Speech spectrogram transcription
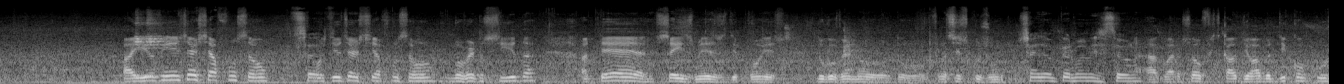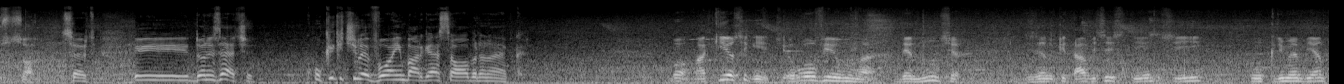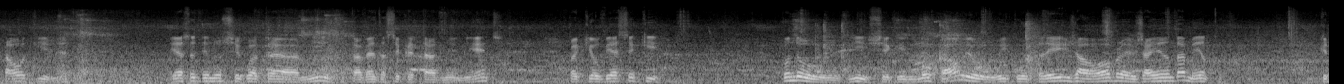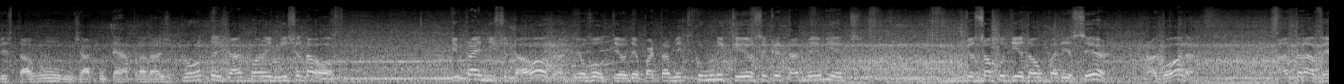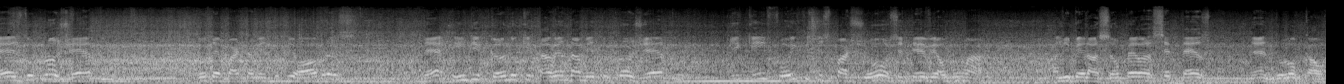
Aí eu vim exercer a função, certo. eu exerci a função do governo Cida até seis meses depois do governo do Francisco Júnior. Você ainda permaneceu, né? Agora sou fiscal de obra de concurso só. Certo. E, Donizete, o que, que te levou a embargar essa obra na época? Bom, aqui é o seguinte, houve uma denúncia dizendo que estava existindo sim um crime ambiental aqui, né? Essa denúncia chegou até mim, através da secretária do Meio Ambiente, para que eu viesse aqui. Quando eu vim, cheguei no local, eu encontrei já a obra já em andamento. Que eles estavam já com terra terraplanagem pronta, já com o início da obra. E para início da obra, eu voltei ao departamento e comuniquei ao secretário do Meio Ambiente. Que eu só podia dar um parecer agora através do projeto do departamento de obras, né, indicando que estava em andamento o projeto e quem foi que despachou, se teve alguma a liberação pela CETESB, né, do local.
